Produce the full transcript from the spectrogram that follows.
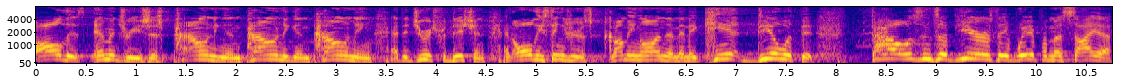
all this imagery is just pounding and pounding and pounding at the Jewish tradition. And all these things are just coming on them and they can't deal with it. Thousands of years they've waited for Messiah.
